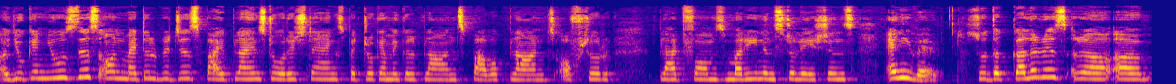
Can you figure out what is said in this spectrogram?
Uh, you can use this on metal bridges, pipelines, storage tanks, petrochemical plants, power plants, offshore platforms, marine installations, anywhere. So the color is uh, a,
